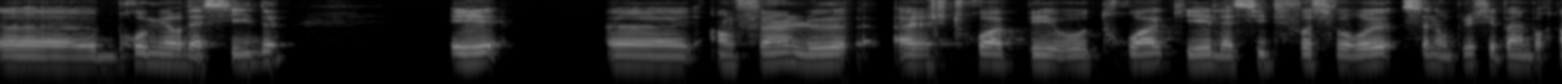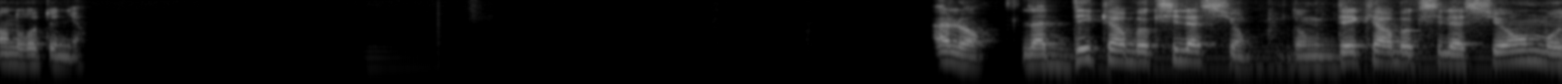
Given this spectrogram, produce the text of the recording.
euh, bromure d'acide. Et enfin, le H3PO3 qui est l'acide phosphoreux. Ça non plus, c'est pas important de retenir. Alors, la décarboxylation. Donc, décarboxylation, mot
